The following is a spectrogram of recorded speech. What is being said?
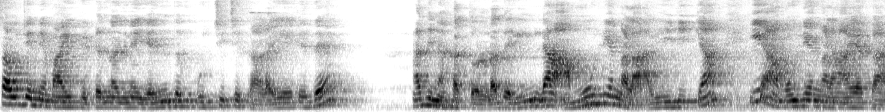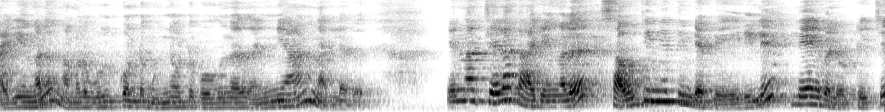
സൗജന്യമായി കിട്ടുന്നതിനെ എന്തും പുച്ഛിച്ച് കളയരുത്. അതിനകത്തുള്ളതെല്ലാം അമൂല്യങ്ങളായിരിക്കാം. ഈ അമൂല്യങ്ങളായ കാര്യങ്ങൾ നമ്മൾ ഉൾക്കൊണ്ട് മുന്നോട്ട് പോകുന്നത് തന്നെയാണ് നല്ലത്. എന്നാൽ ചില കാര്യങ്ങൾ സൗജന്യത്തിന്റെ പേരിൽ ലേബലൊട്ടിച്ച്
